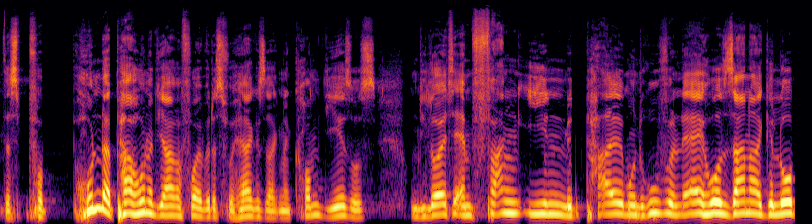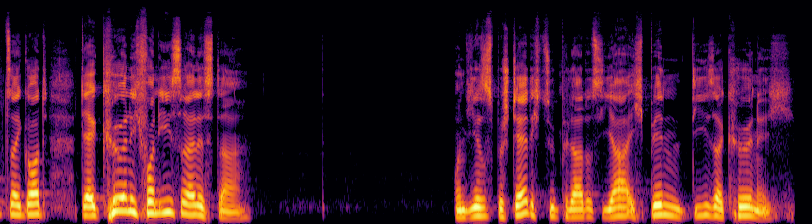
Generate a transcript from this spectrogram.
Das vor hundert, paar hundert Jahre vorher wird das vorhergesagt. dann kommt Jesus und die Leute empfangen ihn mit Palmen und rufen: Ey, Hosanna, gelobt sei Gott, der König von Israel ist da. Und Jesus bestätigt zu Pilatus, ja, ich bin dieser König,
